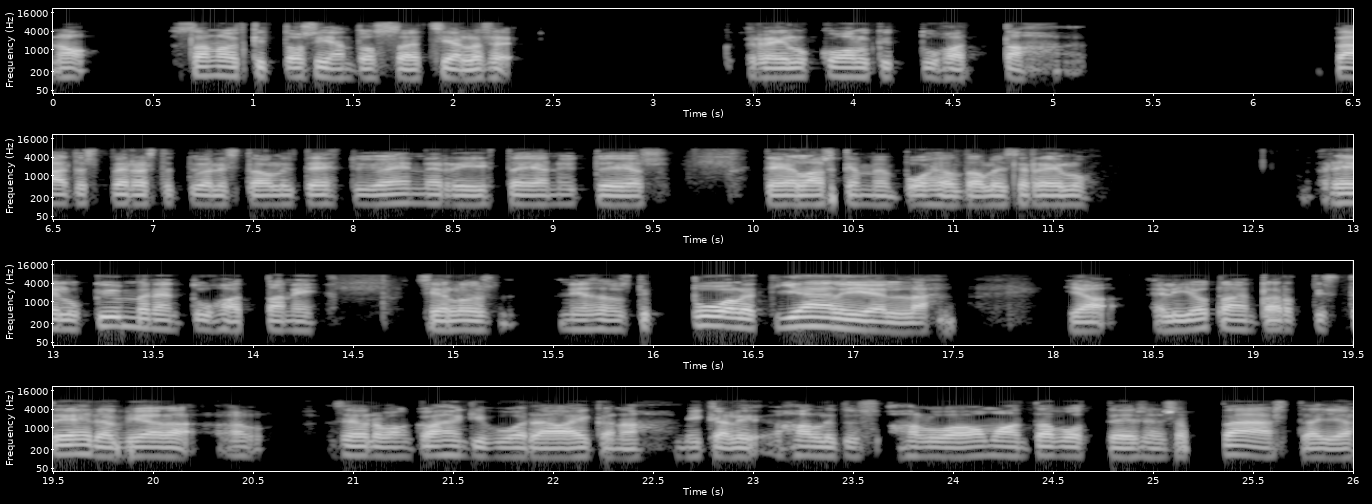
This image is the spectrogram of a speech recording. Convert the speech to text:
No sanoitkin tosiaan tuossa, että siellä se reilu 30 000 päätösperäistä työllistä oli tehty jo ennen riihtä ja nyt jos teidän laskemien pohjalta oli se reilu, reilu 10 000, niin siellä olisi niin sanotusti puolet jäljellä. Ja, eli jotain tarvitsisi tehdä vielä seuraavan kahdenkin vuoden aikana, mikäli hallitus haluaa omaan tavoitteeseensa päästä. Ja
